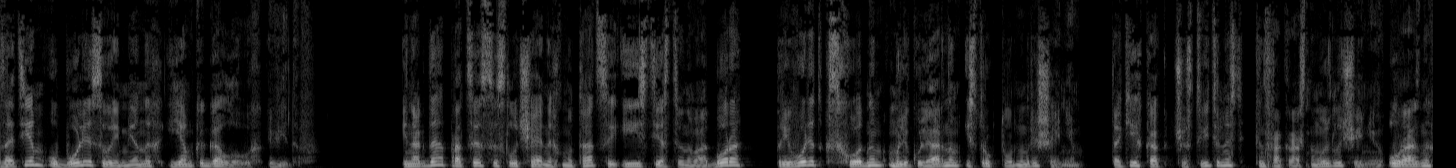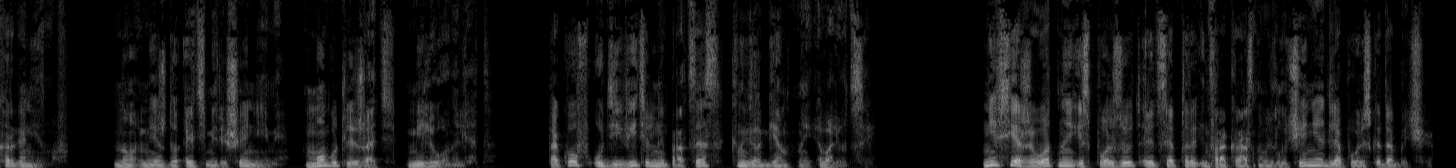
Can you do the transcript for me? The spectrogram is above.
затем у более современных ямкоголовых видов. Иногда процессы случайных мутаций и естественного отбора приводят к сходным молекулярным и структурным решениям, таких как чувствительность к инфракрасному излучению у разных организмов. Но между этими решениями могут лежать миллионы лет. Таков удивительный процесс конвергентной эволюции. Не все животные используют рецепторы инфракрасного излучения для поиска добычи.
